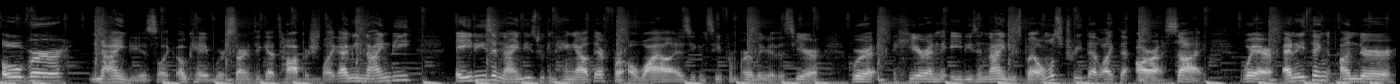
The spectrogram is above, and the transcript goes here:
over 90 is like okay, we're starting to get toppish. Like I mean, 90 80s and 90s we can hang out there for a while as you can see from earlier this year. We're here in the 80s and 90s but I almost treat that like the RSI where anything under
